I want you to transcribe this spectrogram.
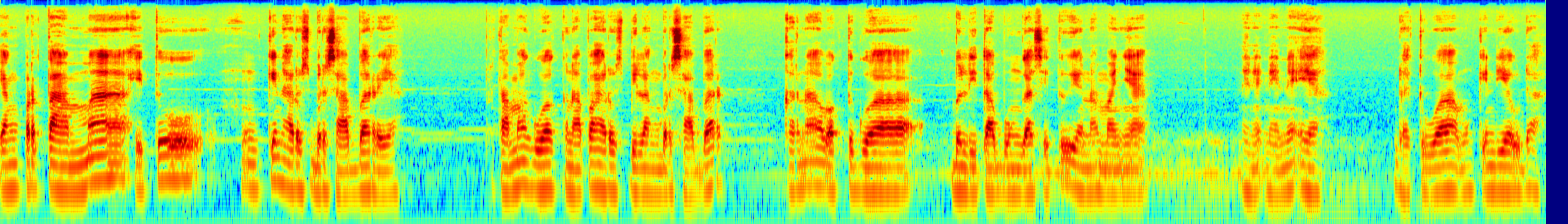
Yang pertama itu mungkin harus bersabar ya. Pertama gua kenapa harus bilang bersabar? Karena waktu gua beli tabung gas itu yang namanya nenek-nenek ya. Udah tua mungkin dia udah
